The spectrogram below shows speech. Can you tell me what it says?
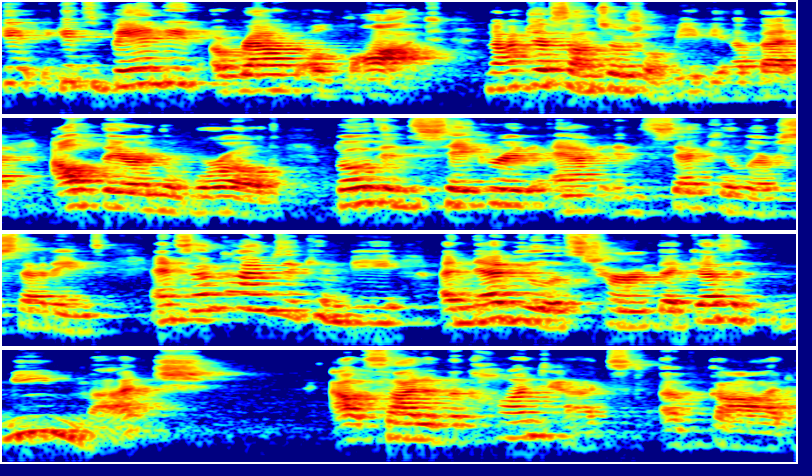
word gets bandied around a lot not just on social media, but out there in the world, both in sacred and in secular settings. And sometimes it can be a nebulous term that doesn't mean much outside of the context of God.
